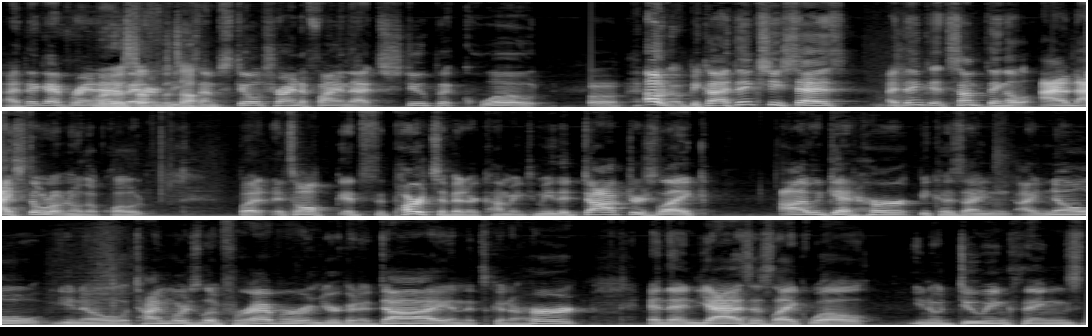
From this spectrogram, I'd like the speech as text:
I think I've ran We're out of energy from the top. because I'm still trying to find that stupid quote. Oh no, because I think she says. I think it's something. I, I still don't know the quote, but it's all. It's the parts of it are coming to me. The doctor's like, I would get hurt because I I know you know Time Lords live forever and you're gonna die and it's gonna hurt. And then Yaz is like, well, you know, doing things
